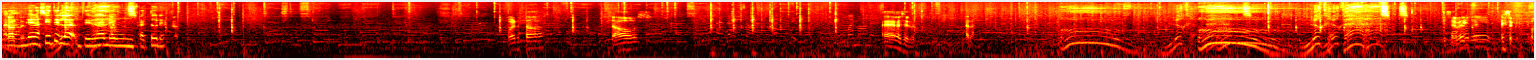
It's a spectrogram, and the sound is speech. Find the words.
Para Salte. ampliar así, tira- tirarle un fracture. Fuerza. Is Eh, me sirve. Ahora. Look at that. Look at that. Se vende. Eso que digo.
